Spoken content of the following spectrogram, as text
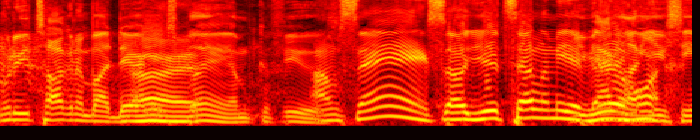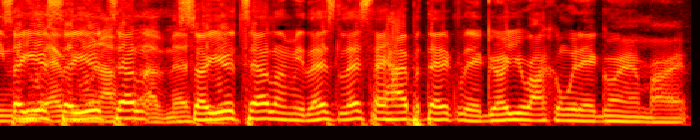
What are you talking about, Derek? All right. Explain. I'm confused. I'm saying. So you're telling me if You you're like you've so you're so you're telling so you're telling me let's let's say hypothetically a girl you're rocking with at Graham, right?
